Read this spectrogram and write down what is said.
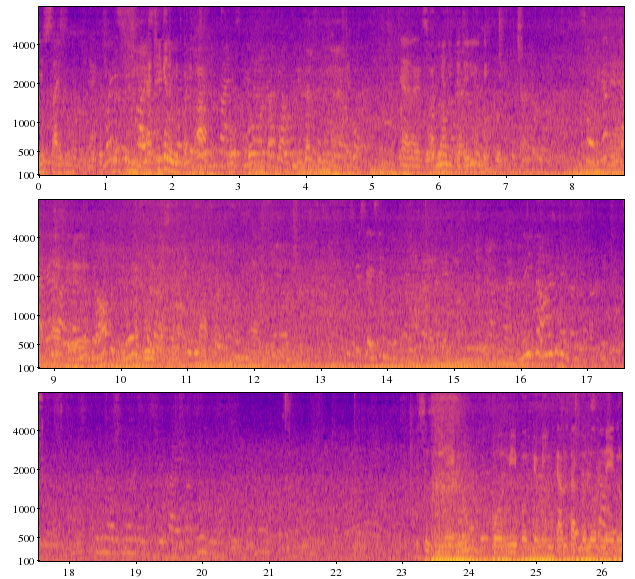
ये साइज़ में ब्लैक हाँ, ठीक है ना मीठा हाँ। साड़ियाँ दी तेरी होगी? This is por mí porque me encanta color negro.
